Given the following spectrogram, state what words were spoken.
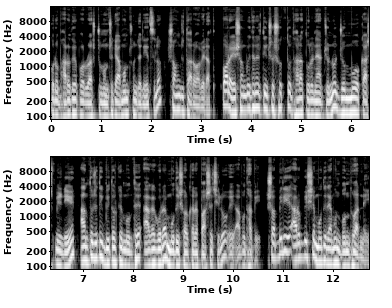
কোনো ভারতীয় পররাষ্ট্রমন্ত্রীকে আমন্ত্রণ জানিয়েছিল সংযুক্ত আরব আমিরাত। পরে সংবিধানের তিনশো সত্তর ধারা তুলে নেওয়ার জন্য জম্মু ও কাশ্মীর নিয়ে আন্তর্জাতিক বিতর্কের মধ্যে আগাগোড়া মোদী সরকারের পাশে ছিল এই আবুধাবি। সব মিলিয়ে আরব বিশ্বে মোদীর এমন বন্ধু আর নেই।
